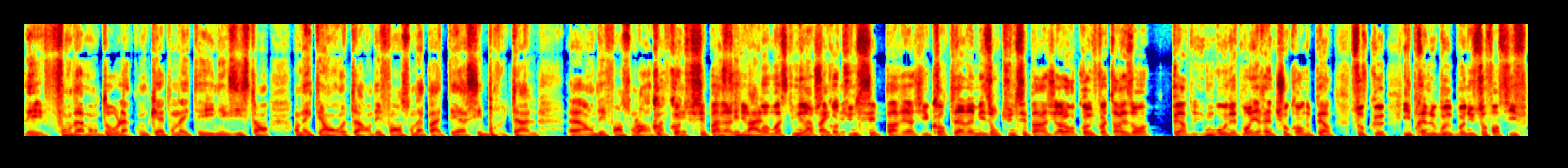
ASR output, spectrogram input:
les fondamentaux, la conquête. On a été inexistant, on a été en retard en défense, on n'a pas été assez brutal euh, en défense, on leur a quand, pas quand fait tu sais pas assez réagir. mal. Moi, moi, ce qui me dérange, c'est quand été- tu ne sais pas réagir. Quand tu es à la maison, tu ne sais pas réagir. Alors, encore une fois, tu as raison. hein. Perdre, honnêtement, il n'y a rien de choquant de perdre. Sauf qu'ils prennent le bonus offensif.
